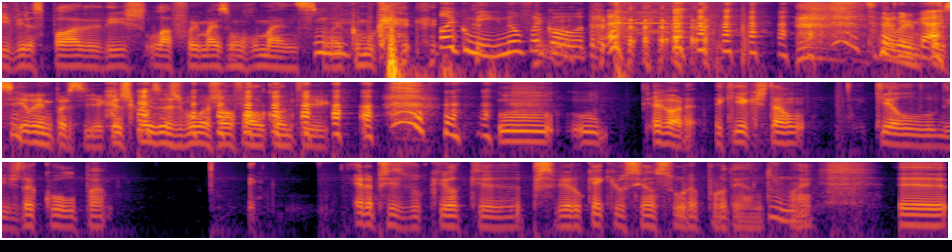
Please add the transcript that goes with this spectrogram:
e vira-se para o lado e diz lá foi mais um romance, não é? Como que Foi comigo, não foi com a outra. Eu bem, parecia, eu bem parecia que as coisas boas só falo contigo. O- o- agora, aqui a questão que ele diz da culpa era preciso que ele que perceber o que é que o censura por dentro, não é? Eh,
